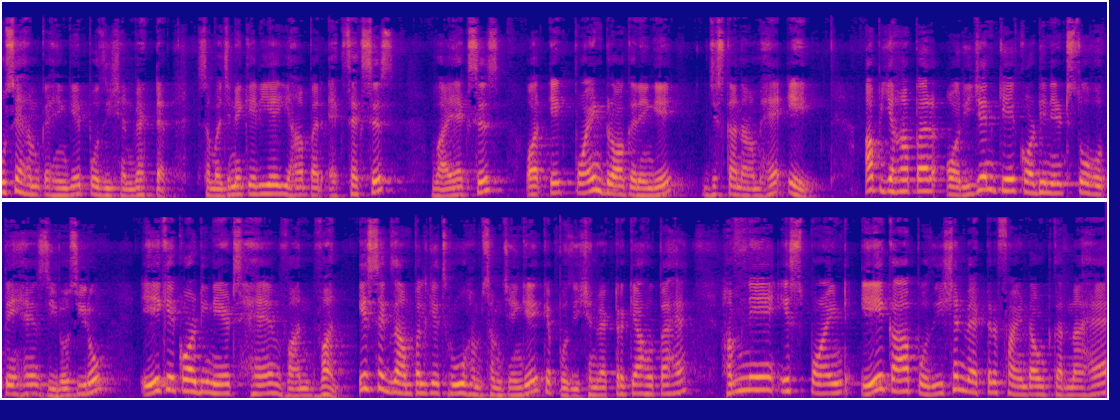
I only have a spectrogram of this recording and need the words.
उसे हम कहेंगे पोजीशन वेक्टर समझने के लिए यहाँ पर एक्स एक्सिस वाई एक्सिस और एक पॉइंट ड्रॉ करेंगे जिसका नाम है ए अब यहाँ पर ओरिजिन के कोऑर्डिनेट्स तो होते हैं ज़ीरो ज़ीरो ए के कोऑर्डिनेट्स हैं वन वन इस एग्ज़ाम्पल के थ्रू हम समझेंगे कि पोजीशन वेक्टर क्या होता है। हमने इस पॉइंट ए का पोजीशन वेक्टर फाइंड आउट करना है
